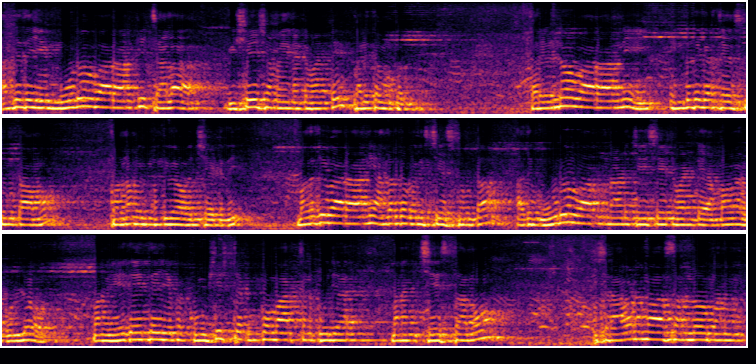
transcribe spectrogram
అంతే ఈ మూడో వారానికి చాలా విశేషమైనటువంటి ఫలితం ఉంటుంది. రెండో వారాన్ని ఇంటి దగ్గర చేసుకుంటాము. పున్నమికి ముందుగా వచ్చేటిది. మొదటి వారాన్ని అందరితో కలిసి చేసుకుంటాం. అది మూడో వారం నాడు చేసేటువంటి అమ్మవారి గుళ్ళో మనం ఏదైతే ఈ యొక్క కుంశిష్ట కుంకుమార్చన పూజ మనం చేస్తామో శ్రావణ మాసంలో మనం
